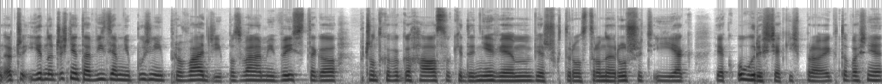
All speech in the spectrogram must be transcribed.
znaczy jednocześnie ta wizja mnie później prowadzi, pozwala mi wyjść z tego początkowego chaosu, kiedy nie wiem, wiesz, w którą stronę ruszyć i jak, jak ugryźć jakiś projekt. To właśnie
